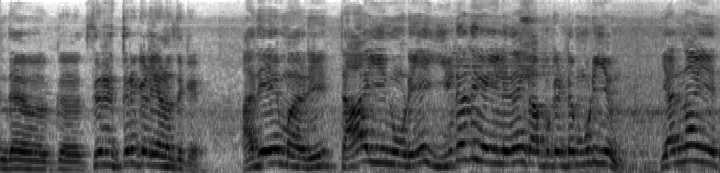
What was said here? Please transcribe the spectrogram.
இந்த க- திரு திருக்கல்யாணத்துக்கு. அதே மாதிரி தாயினுடைய இடது கையில் தான் காப்பு கட்ட முடியும். ஏன்னா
